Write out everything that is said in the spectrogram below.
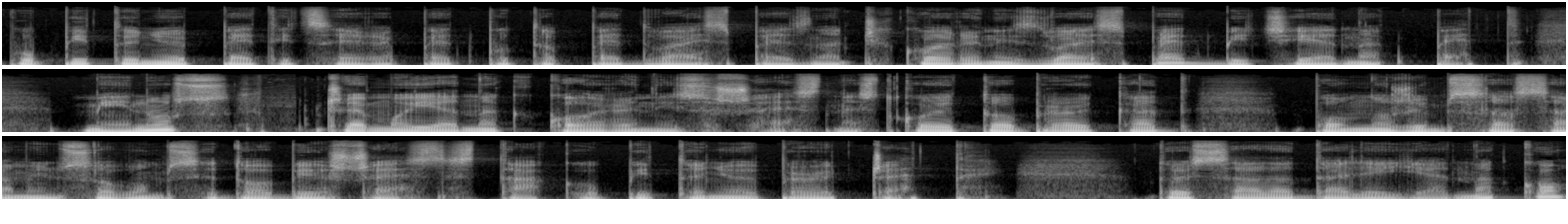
Po pitanju je petica jer je 5 puta 5 25, znači koren iz 25 bit će jednak 5. Minus, čemu je jednak koren iz 16. Koji je to broj kad pomnožim sa samim sobom se dobije 16. Tako, u pitanju je broj 4. To je sada dalje jednako.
